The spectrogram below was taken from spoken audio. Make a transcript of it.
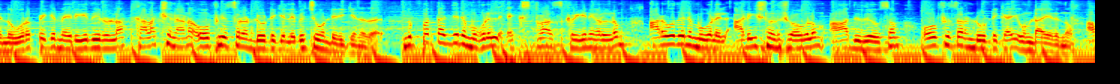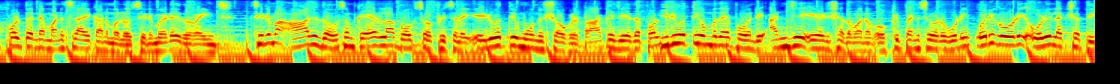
എന്ന് ഉറപ്പിക്കുന്ന രീതിയിലുള്ള കളക്ഷനാണ് ഓഫീസർ ഓൺ ഡ്യൂട്ടിക്ക് ലഭിച്ചുകൊണ്ടിരിക്കുന്നത്. മുപ്പത്തഞ്ചിന് മുകളിൽ എക്സ്ട്രാ സ്ക്രീനുകളിലും അറുപതിന് മുകളിൽ അഡീഷണൽ ഷോകളും ആദ്യ ദിവസം ഓഫീസർ ഓൺ ഡ്യൂട്ടിക്കായി ഉണ്ടായിരുന്നു. അപ്പോൾ തന്നെ മനസ്സിലായി കാണുമല്ലോ സിനിമയുടെ ഒരു റേഞ്ച് സിനിമ ആദ്യ ദിവസം കേരള ബോക്സ് ഓഫീസിലെ എഴുപത്തി മൂന്ന് ഷോകൾ ട്രാക്ക് ചെയ്തപ്പോൾ ഇരുപത്തിയൊമ്പത് പോയിന്റ് അഞ്ച് ഏഴ് ശതമാനം ഒക്യുപ്പൻസിയോടുകൂടി ഒരു കോടി ഒരു ലക്ഷത്തി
